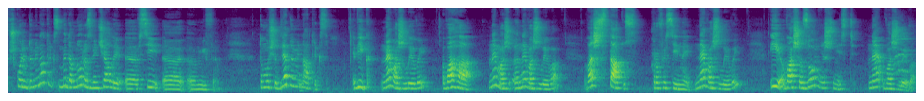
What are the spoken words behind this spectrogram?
в школі Домінатрикс ми давно розвінчали е, всі е, міфи. Тому що для Домінатрикс вік не важливий, вага не, маж... не важлива, ваш статус професійний неважливий і ваша зовнішність не важлива.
